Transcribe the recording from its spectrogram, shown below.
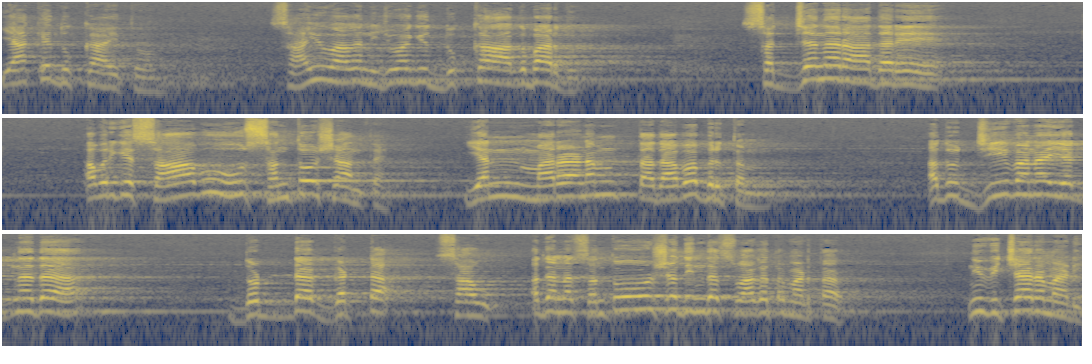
ಯಾಕೆ ದುಃಖ ಆಯಿತು? ಸಾಯುವಾಗ ನಿಜವಾಗಿಯೂ ದುಃಖ ಆಗಬಾರ್ದು. ಸಜ್ಜನರಾದರೆ ಅವರಿಗೆ ಸಾವು ಸಂತೋಷ ಅಂತೆ. ಎನ್ ಮರಣಂ ತದವಭೃತಂ. ಅದು ಜೀವನ ಯಜ್ಞದ ದೊಡ್ಡ ಘಟ್ಟ ಸಾವು. ಅದನ್ನು ಸಂತೋಷದಿಂದ ಸ್ವಾಗತ ಮಾಡ್ತಾರೆ. ನೀವು ವಿಚಾರ ಮಾಡಿ.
